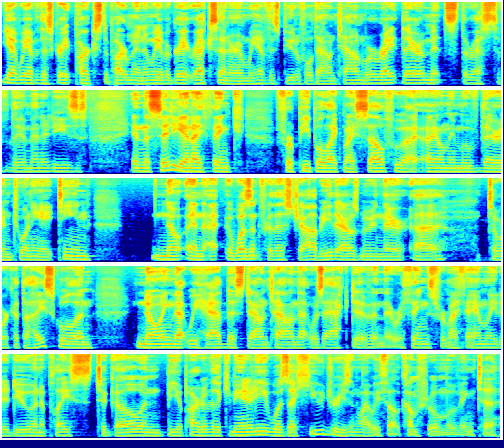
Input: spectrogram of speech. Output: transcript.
yeah, we have this great parks department and we have a great rec center and we have this beautiful downtown. We're right there amidst the rest of the amenities in the city. And I think for people like myself, who I, I only moved there in 2018, no, and I, it wasn't for this job either. I was moving there uh, to work at the high school and knowing that we had this downtown that was active and there were things for my family to do and a place to go and be a part of the community was a huge reason why we felt comfortable moving to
